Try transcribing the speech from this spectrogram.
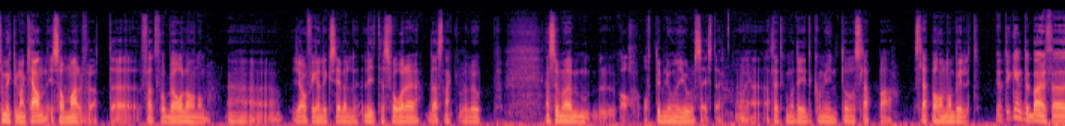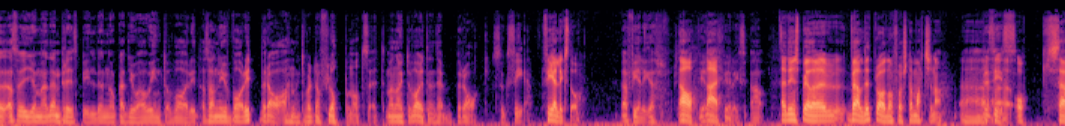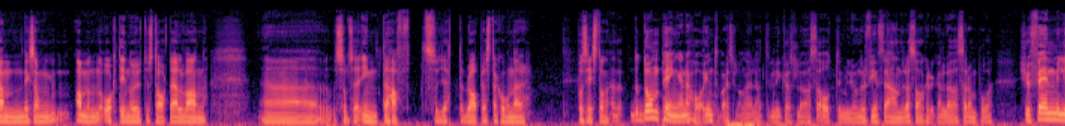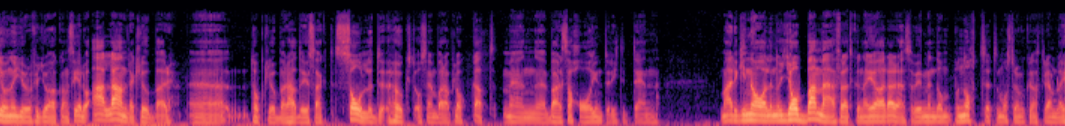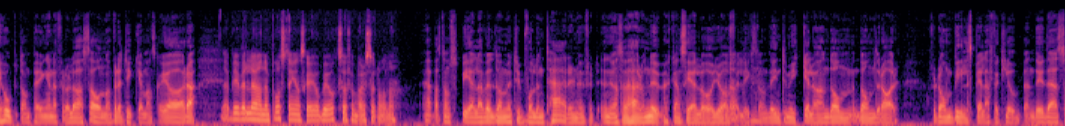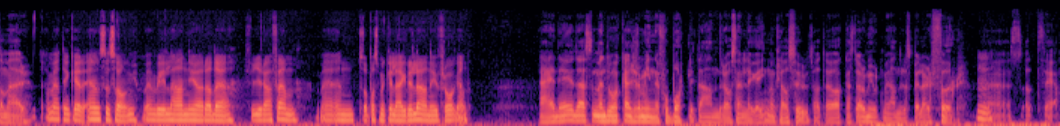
så mycket man kan i sommar för att, eh, för att få behålla honom. Uh, jag Felix är väl lite svårare, där snackar vi väl upp en summa, ja, 80 miljoner euro sägs det. Oj. Uh, Atletico Madrid kommer ju inte att släppa, släppa honom billigt. Jag tycker inte Barca, alltså i och med den prisbilden och att Joao inte har varit, alltså han har ju varit bra, han har inte varit en flopp på något sätt, men han har inte varit en sån här braksuccé. Felix då? Ja Felix, Ja, Felix, nej. Felix, ja. En spelare väldigt bra de första matcherna. Eh, Precis. Och sen liksom, ja men åkte in och ut ur startelvan. Uh, som säger inte haft så jättebra prestationer på sistone. De- De pengarna har ju inte Barcelona eller att lyckas lösa 80 miljoner, då finns det andra saker du kan lösa dem på. 25 miljoner euro för Joao Cancelo, alla andra klubbar, eh, toppklubbar hade ju sagt såld högt och sen bara plockat. Men eh, Barca har ju inte riktigt den marginalen att jobba med för att kunna göra det. Så vi, men de, på något sätt så måste de kunna skramla ihop de pengarna för att lösa honom, för det tycker jag man ska göra. Det blir väl löneposten ganska jobbig också för Barcelona. Ja, fast de spelar väl, de är typ volontärer nu, för, alltså här och nu, Cancelo och Joao Ja. De, det är inte mycket lön de, de drar. För de vill spela för klubben, det är ju det som är, Ja, men jag tänker en säsong, men vill han göra det fyra, fem med en så pass mycket lägre lön är ju frågan. Nej det är ju det men då kanske de hinner få bort lite andra och sen lägga in någon klausul så att det ökas. Det har de gjort med andra spelare förr, Mm. eh, så att säga.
